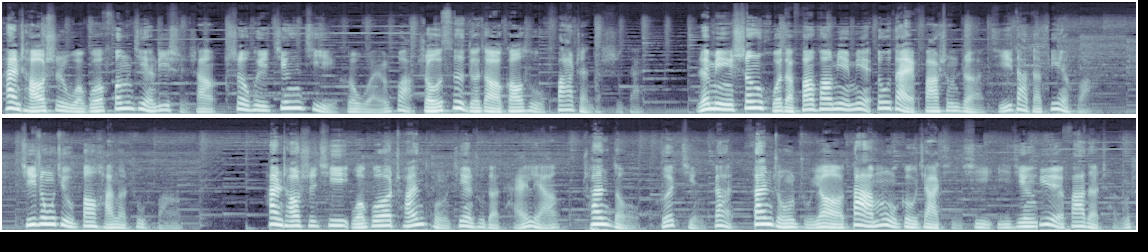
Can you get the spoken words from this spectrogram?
汉朝是我国封建历史上社会经济和文化首次得到高速发展的时代，人民生活的方方面面都在发生着极大的变化，其中就包含了住房。汉朝时期，我国传统建筑的台梁、穿斗。和井干三种主要大木构架体系已经越发的成熟，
